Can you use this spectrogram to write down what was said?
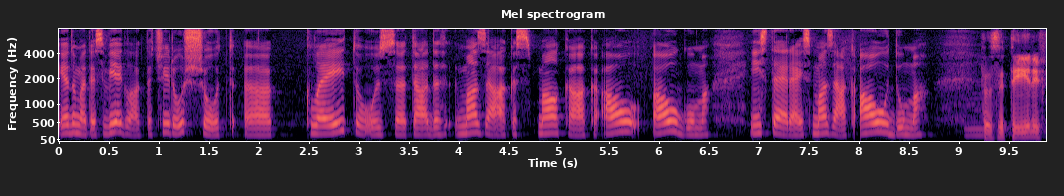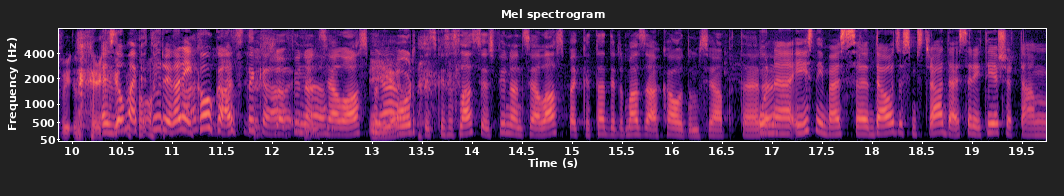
iedomājieties, vieglāk taču ir uzšūt uh, kleitu uz tāda mazāka, smalkāka au, auguma, iztērējis mazāk auduma. Uh, Tas ir tīri. es domāju, ka tur ir arī kaut kāds kā, finansiālo aspektu. Burtiski, esmu lasījis finansiālo aspektu, ka tad ir mazāk audums jāpatērē. Un īsnībā es daudz esmu strādājis arī tieši ar tām.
